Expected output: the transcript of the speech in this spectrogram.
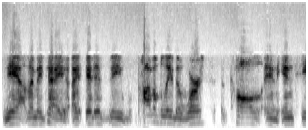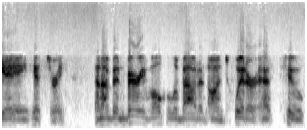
Yeah, let me tell you, it is the probably the worst call in NCAA history, and I've been very vocal about it on Twitter as to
